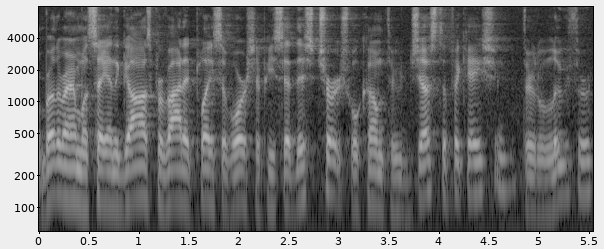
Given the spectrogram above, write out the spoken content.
Brother Branham was saying, the God's provided place of worship, he said, this church will come through justification, through Luther,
